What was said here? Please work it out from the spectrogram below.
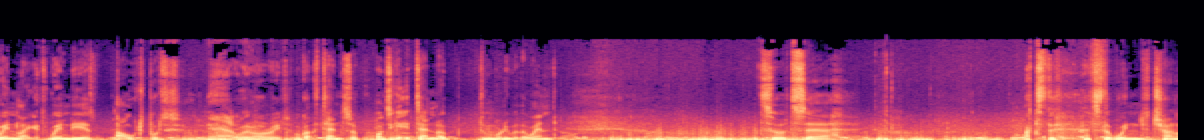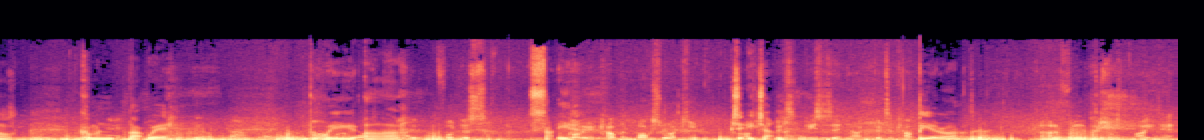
Wind, like it's windy as out, but yeah, we're alright. We've got the tents up. Once you get your tent up, don't worry about the wind. So it's uh, that's the that's the wind channel coming that way. But we are I found this, sat here, like a camping box where I keep Chitty chatting. bits in there, bits of camping. beer on. I a friend that was mine.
